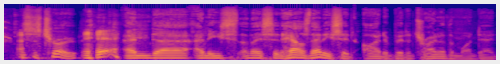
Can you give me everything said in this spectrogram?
this is true. Yeah. And uh, and he, they said, "How's that?" He said, "I had a better trainer than my dad."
